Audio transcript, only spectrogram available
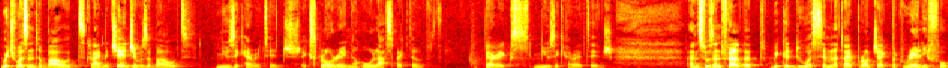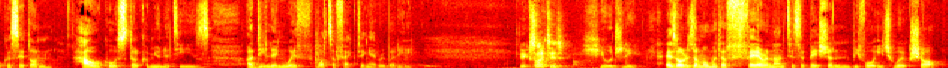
which wasn't about climate change, it was about music heritage, exploring a whole aspect of Berwick's music heritage. And Susan felt that we could do a similar type project, but really focus it on how coastal communities are dealing with what's affecting everybody. You excited? Hugely. There's always a moment of fear and anticipation before each workshop.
